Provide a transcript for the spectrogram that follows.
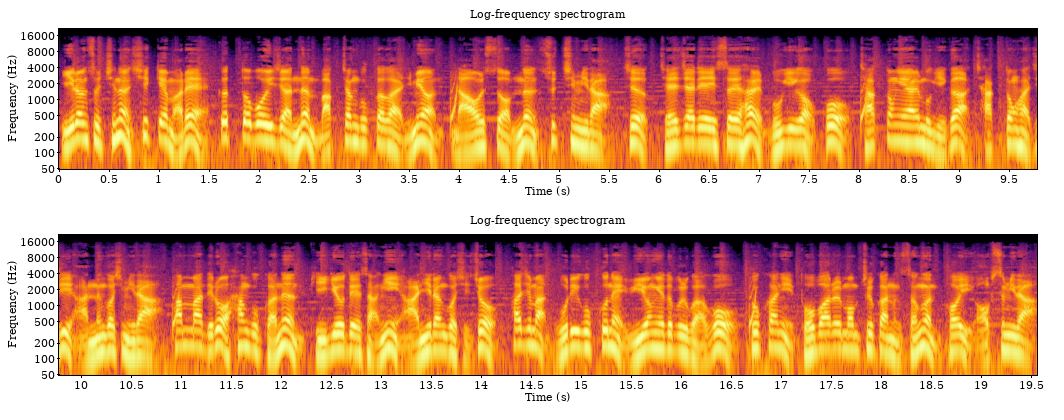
이런 수치는 쉽게 말해 끝도 보이지 않는 막장 국가가 아니면 나올 수 없는 수치입니다. 즉 제자리에 있어야 할 무기가 없고 작동해야 할 무기가 작동하지 않는 것입니다. 한마디로 한국과는 비교 대상이 아니란 것이죠. 하지만 우리 국군의 위용에도 불구하고 북한이 도발을 멈출 가능성은 거의 없습니다.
